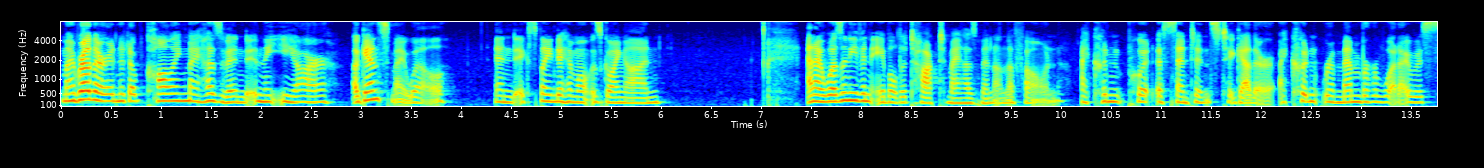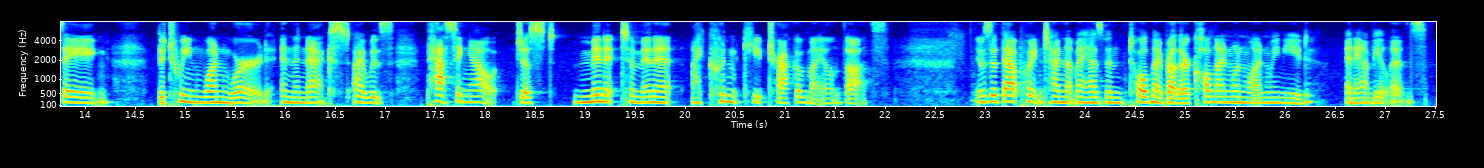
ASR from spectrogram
my brother ended up calling my husband in the ER against my will and explained to him what was going on. And I wasn't even able to talk to my husband on the phone. I couldn't put a sentence together. I couldn't remember what I was saying between one word and the next. I was passing out just minute to minute. I couldn't keep track of my own thoughts. It was at that point in time that my husband told my brother, Call 911, we need an ambulance.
